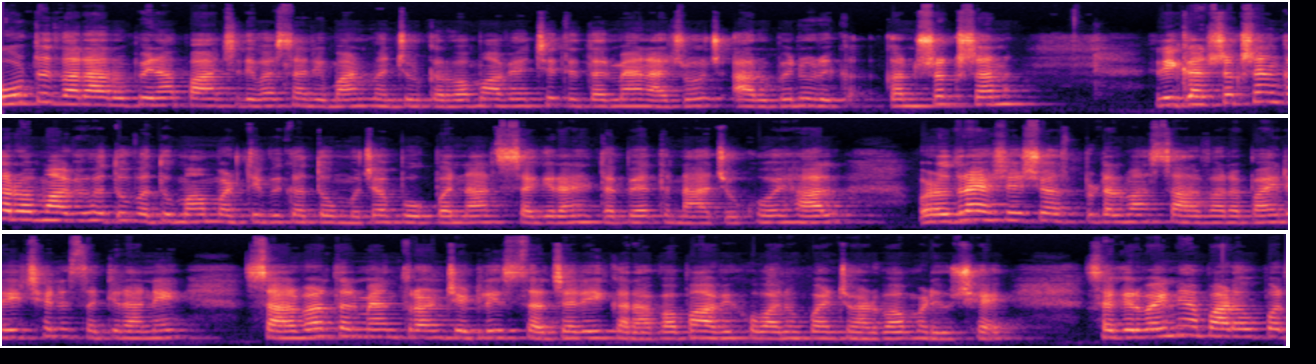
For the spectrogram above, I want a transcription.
કોર્ટ દ્વારા આરોપીના પાંચ દિવસના રિમાન્ડ મંજૂર કરવામાં આવ્યા છે. તે દરમિયાન આજરોજ આરોપીનું રિકન્સ્ટ્રક્શન રિકન્સ્ટ્રક્શન કરવામાં આવ્યું હતું. વધુમાં મળતી વિગતો મુજબ ભોગ સગીરાની તબિયત નાજુક હોય હાલ વડોદરા એસએસસી હોસ્પિટલમાં સારવાર અપાઈ રહી છે અને સગીરાને સારવાર દરમિયાન ત્રણ જેટલી સર્જરી કરાવવામાં આવી હોવાનું પણ જાણવા મળ્યું છે. સગીરભાઈના બાળા ઉપર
